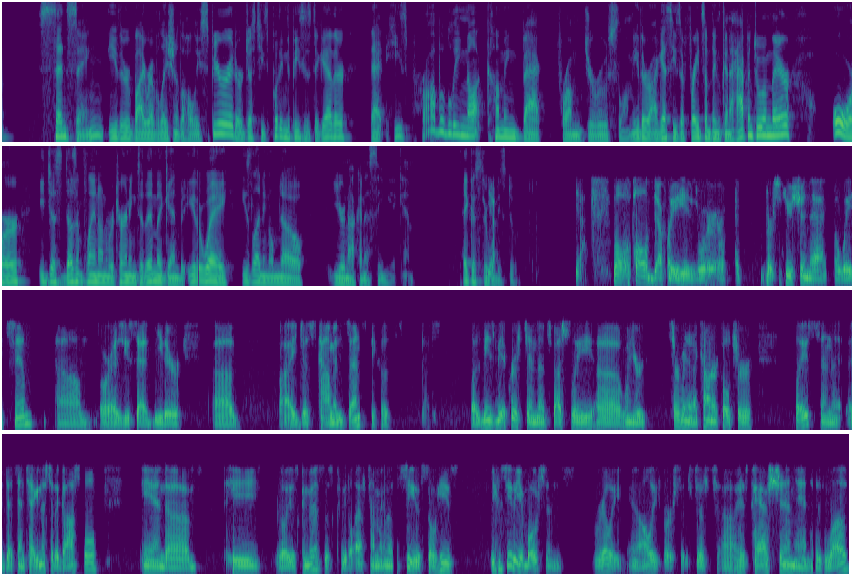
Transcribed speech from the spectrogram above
sensing either by revelation of the Holy Spirit or just he's putting the pieces together that he's probably not coming back from Jerusalem. Either I guess he's afraid something's going to happen to him there, or he just doesn't plan on returning to them again. But either way, he's letting them know you're not going to see me again. Take us through yeah. what he's doing. Yeah. Well, Paul definitely is aware of the persecution that awaits him, um, or as you said, either uh, by just common sense, because that's what it means to be a Christian, especially uh, when you're serving in a counterculture place and that's antagonist to the gospel. And um, he really is convinced this could be the last time I'm going to see you. So he's, you can see the emotions really in all these verses, just uh, his passion and his love,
